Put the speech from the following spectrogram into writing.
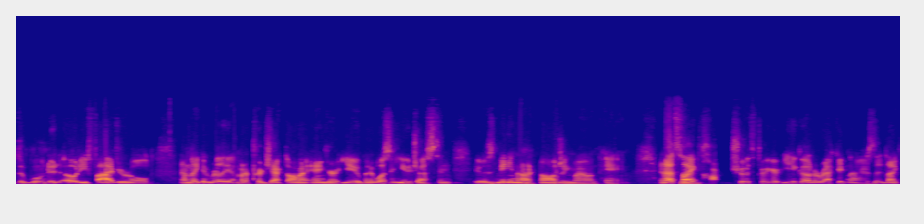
the wounded Odie five year old, and I'm like, really, I'm gonna project all my anger at you. But it wasn't you, Justin. It was me not acknowledging my own pain, and that's like hard truth for your ego to recognize that like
